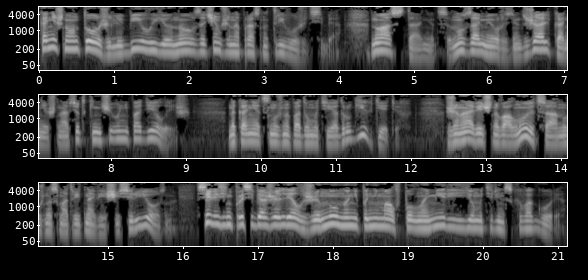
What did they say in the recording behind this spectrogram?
Конечно, он тоже любил ее, но зачем же напрасно тревожить себя? Ну, останется, ну, замерзнет. Жаль, конечно, а все-таки ничего не поделаешь. Наконец, нужно подумать и о других детях. Жена вечно волнуется, а нужно смотреть на вещи серьезно. Селезень про себя жалел жену, но не понимал в полной мере ее материнского горя.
